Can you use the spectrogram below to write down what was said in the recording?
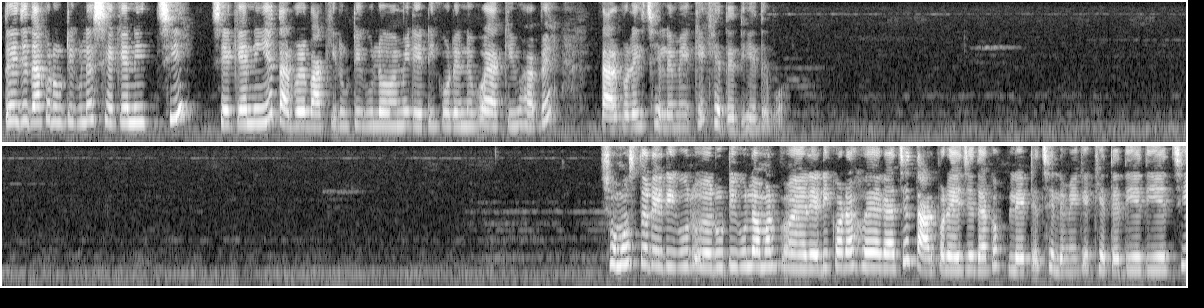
তো এই যে দেখো রুটিগুলো সেকে নিচ্ছি। সেকে নিয়ে তারপরে বাকি রুটিগুলো আমি রেডি করে নেব একইভাবে। তারপরে ছেলে মেয়েকে খেতে দিয়ে দেবো। সমস্ত রেডিগুলো, রুটিগুলো আমার রেডি করা হয়ে গেছে। তারপরে এই যে দেখো প্লেটে ছেলে মেয়েকে খেতে দিয়ে দিয়েছি।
